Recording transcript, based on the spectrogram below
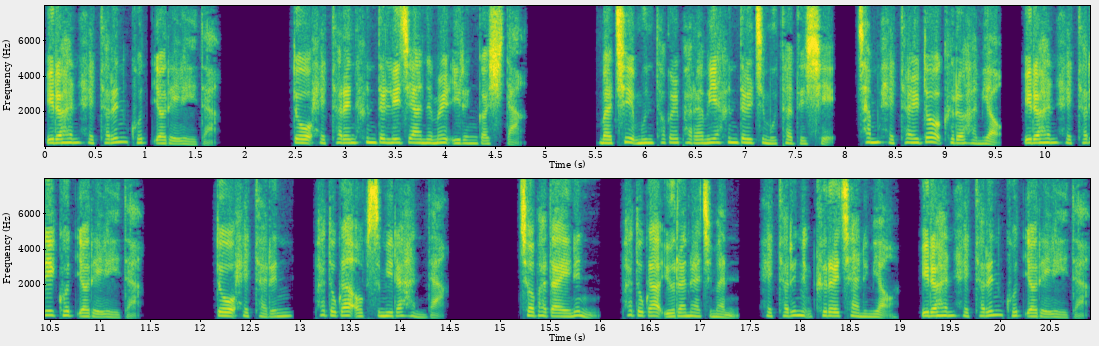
이러한 해탈은 곧 열애이다. 또 해탈은 흔들리지 않음을 잃은 것이다. 마치 문턱을 바람이 흔들지 못하듯이 참 해탈도 그러하며 이러한 해탈이 곧 열애이다. 또 해탈은 파도가 없음이라 한다. 저 바다에는 파도가 요란하지만 해탈은 그렇지 않으며 이러한 해탈은 곧 열애이다.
